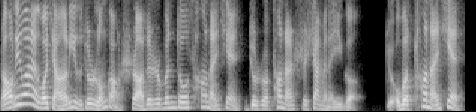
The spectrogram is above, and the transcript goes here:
然后另外我讲个例子，就是龙岗市啊，这是温州苍南县，就是说苍南市下面的一个。就我不，苍南县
